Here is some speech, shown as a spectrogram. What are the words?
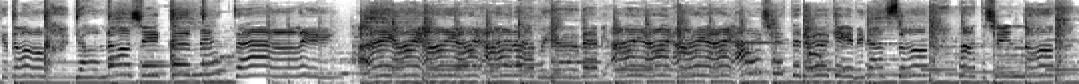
get down.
